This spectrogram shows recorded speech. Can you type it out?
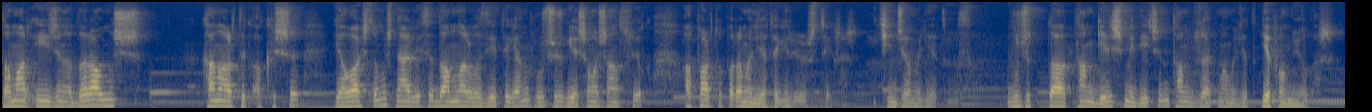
Damar iyicene daralmış. Kan artık akışı yavaşlamış. Neredeyse damlar vaziyete gelmiş. Bu çocuk yaşama şansı yok. Apar topar ameliyata giriyoruz tekrar. İkinci ameliyatımız. Vücut daha tam gelişmediği için tam düzeltme ameliyatı yapamıyorlar.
